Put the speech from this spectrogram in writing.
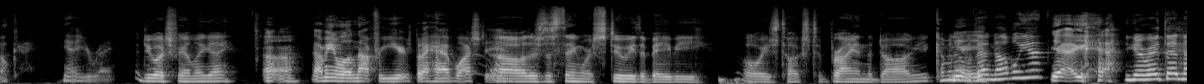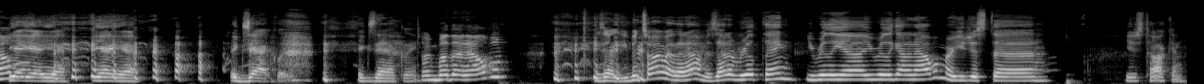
Okay. Yeah, you're right. Do you watch Family Guy? Uh uh I mean, well, not for years, but I have watched it. Yeah. Oh, there's this thing where Stewie the baby always talks to Brian the dog. Are you coming yeah, out with yeah. that novel yet? Yeah, yeah. You gonna write that novel? Yeah, yeah, yeah, yeah, yeah. exactly, exactly. Talking about that album? Exactly. You've been talking about that album. Is that a real thing? You really, uh, you really got an album, or you just, uh, you just talking?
